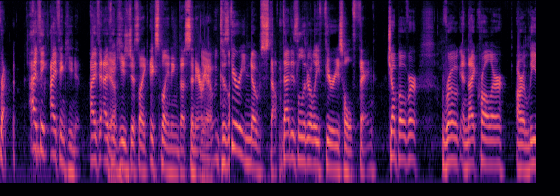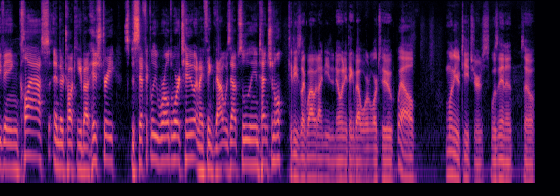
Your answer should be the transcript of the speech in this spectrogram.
Right. I think I think he knew. I, th- I Yeah. think he's just like explaining the scenario Yeah. because Fury knows stuff. That is literally Fury's whole thing. Jump over. Rogue and Nightcrawler are leaving class and they're talking about history, specifically World War II, and I think that was absolutely intentional. Kitty's like, why would I need to know anything about World War II? Well, one of your teachers was in it, so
